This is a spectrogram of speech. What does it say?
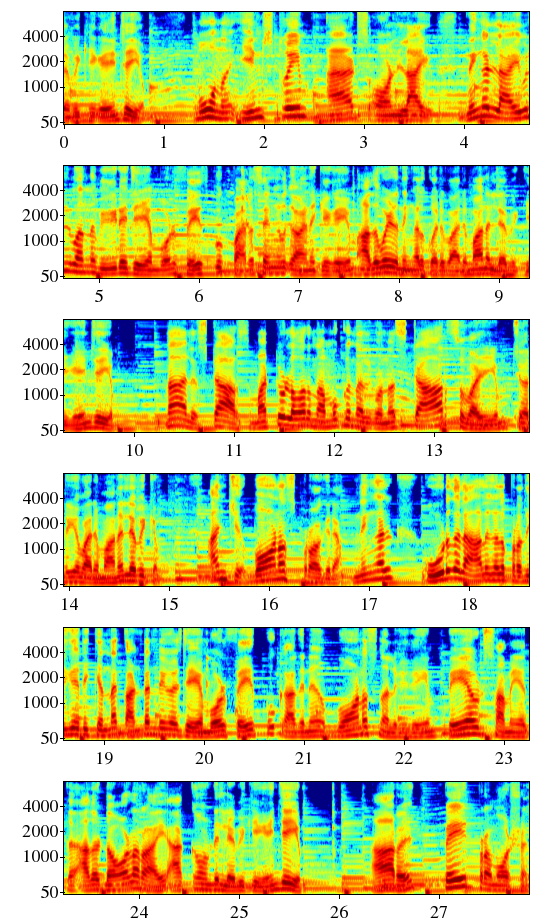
ലഭിക്കുകയും ചെയ്യും. മൂന്ന് ഇൻസ്ട്രീം ആഡ്സ് ഓൺ ലൈവ് നിങ്ങൾ ലൈവിൽ വന്ന് വീഡിയോ ചെയ്യുമ്പോൾ ഫേസ്ബുക്ക് പരസ്യങ്ങൾ കാണിക്കുകയും അതുവഴി നിങ്ങൾക്കൊരു വരുമാനം ലഭിക്കുകയും ചെയ്യും. നാല് സ്റ്റാർസ്. മറ്റുള്ളവർ നമുക്ക് നൽകുന്ന സ്റ്റാർസ് വഴിയും ചെറിയ വരുമാനം ലഭിക്കും. അഞ്ച് ബോണസ് പ്രോഗ്രാം. നിങ്ങൾ കൂടുതൽ ആളുകൾ പ്രതികരിക്കുന്ന കണ്ടന്റുകൾ ചെയ്യുമ്പോൾ ഫേസ്ബുക്ക് അതിന് ബോണസ് നൽകുകയും പേ ഔട്ട് സമയത്ത് അത് ഡോളറായി അക്കൗണ്ടിൽ ലഭിക്കുകയും ചെയ്യും. ആറ് പെയ്ഡ് പ്രൊമോഷൻ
